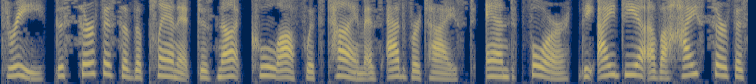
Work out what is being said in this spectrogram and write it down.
3. The surface of the planet does not cool off with time as advertised, and 4. The idea of a high surface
